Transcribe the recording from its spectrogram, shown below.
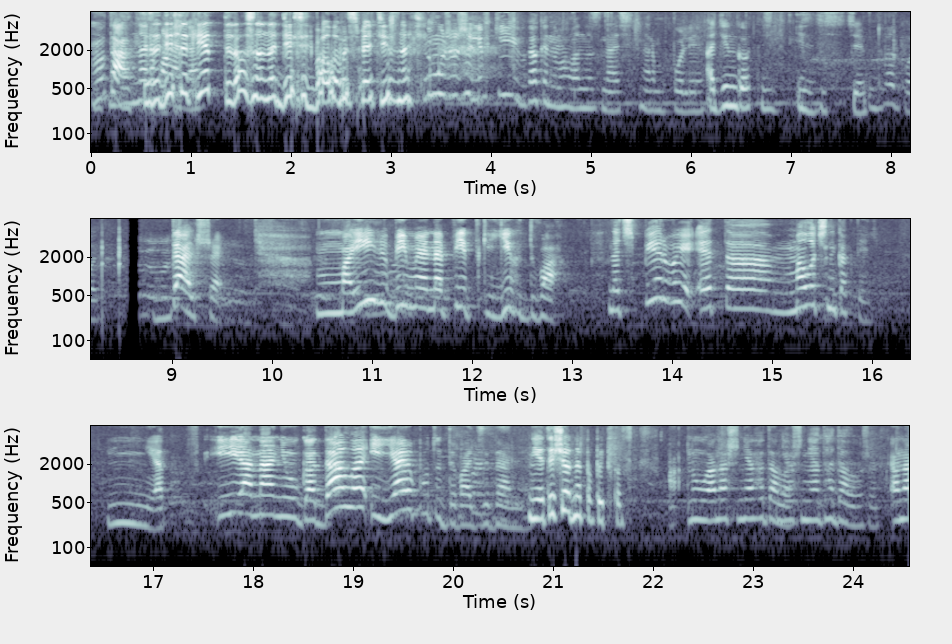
Ну так, Ты за 10 лет ты должна на 10 баллов из 5 знать. Ну, мы же жили в Киеве, как она могла нас знать? Наверное, более Один год из, из 10. два года. Дальше. Мои любимые напитки, их два. Значит, первый это молочный коктейль. Нет. И она не угадала, и я ей буду давать задание. Нет, еще одна попытка. А, ну, она же не отгадала. Я уже не отгадала уже. Она,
